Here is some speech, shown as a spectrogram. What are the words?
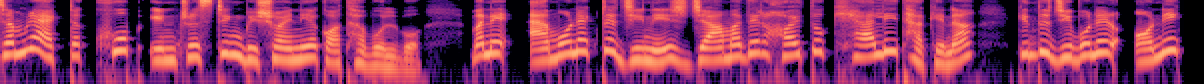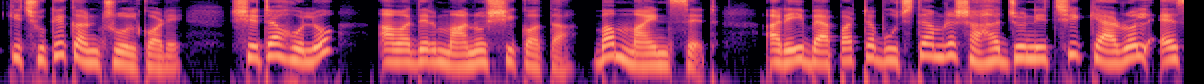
আজ আমরা একটা খুব ইন্টারেস্টিং বিষয় নিয়ে কথা বলব। মানে এমন একটা জিনিস যা আমাদের হয়তো খেয়ালই থাকে না, কিন্তু জীবনের অনেক কিছুকে কন্ট্রোল করে। সেটা হলো আমাদের মানসিকতা বা মাইন্ডসেট। আর এই ব্যাপারটা বুঝতে আমরা সাহায্য নিচ্ছি ক্যারল এস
